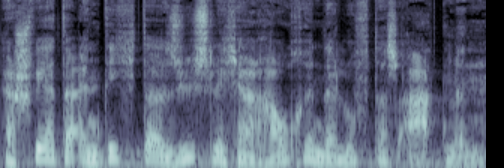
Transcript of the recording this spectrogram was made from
erschwerte ein dichter, süßlicher Rauch in der Luft das Atmen.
